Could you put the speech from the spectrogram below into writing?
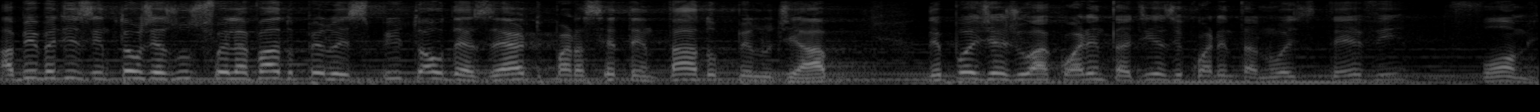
a Bíblia diz: Então Jesus foi levado pelo Espírito ao deserto para ser tentado pelo diabo. Depois de jejuar 40 dias e 40 noites, teve fome.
